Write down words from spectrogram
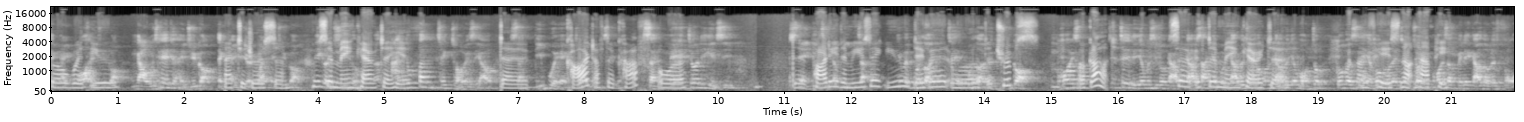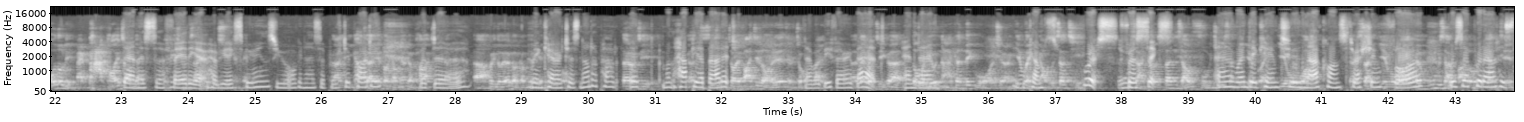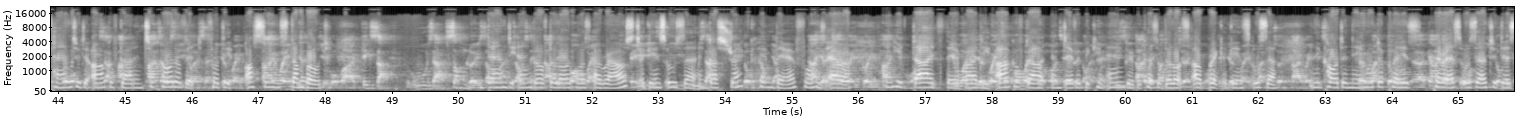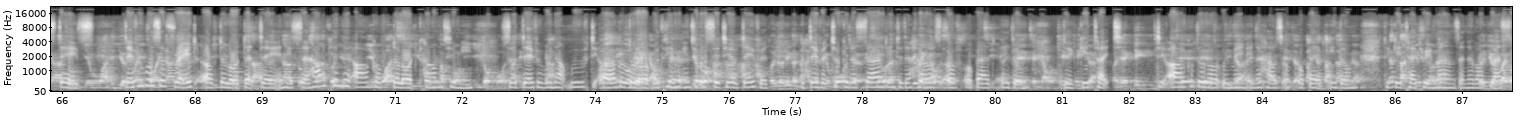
go with you. back to Jerusalem? Who's the main character here? The card of the calf or the party, the music, you, David, or the troops? or oh, God. So if the main character, if he's not happy, then it's a failure. Have you experienced you organize a birthday party, but the main character is not about it, happy about it? That would be very bad. And then it becomes worse. Verse 6. And when they came to Nachon's threshing floor, Uzzah put out his hand to the ark of God and took hold of it, for the oxen stumbled. Then the anger of the Lord was aroused against Uzzah, and God struck him there for his error, and he died there by the ark of God. And David became angry because of the Lord's outbreak against Uzzah, and he called the name of the place Perez Uzzah to this day. David was afraid of the Lord that day, and he said, How can the ark of the Lord come to me? So David would not move the ark of the Lord with him into the city of David, but David took it aside into the house of Obed Edom, the Gittite. The ark of the Lord remained in the house of Obed Edom. The Gittite remains, and the Lord blessed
